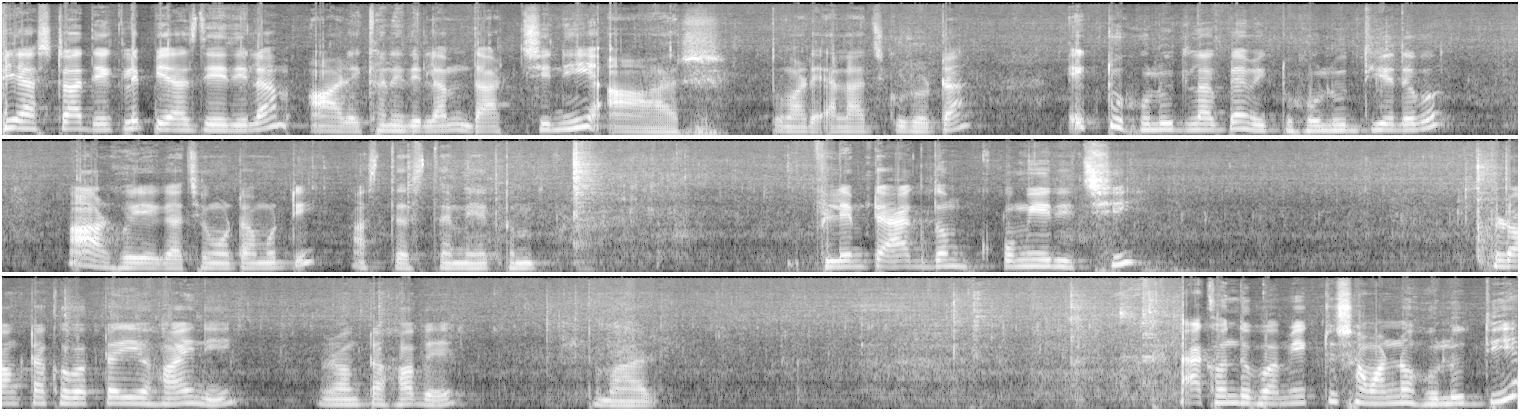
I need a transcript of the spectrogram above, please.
পেঁয়াজটা দেখলে পেঁয়াজ দিয়ে দিলাম, আর এখানে দিলাম দারচিনি আর তোমার এলাচ গুঁড়োটা। একটু হলুদ লাগবে, আমি একটু হলুদ দিয়ে দেবো। আর হয়ে গেছে মোটামুটি, আস্তে আস্তে আমি একদম ফ্লেমটা একদম কমিয়ে দিচ্ছি। রঙটা খুব একটা ইয়ে হয়নি রঙটা হবে তোমার। এখন দেবো আমি একটু সামান্য হলুদ দিয়ে,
